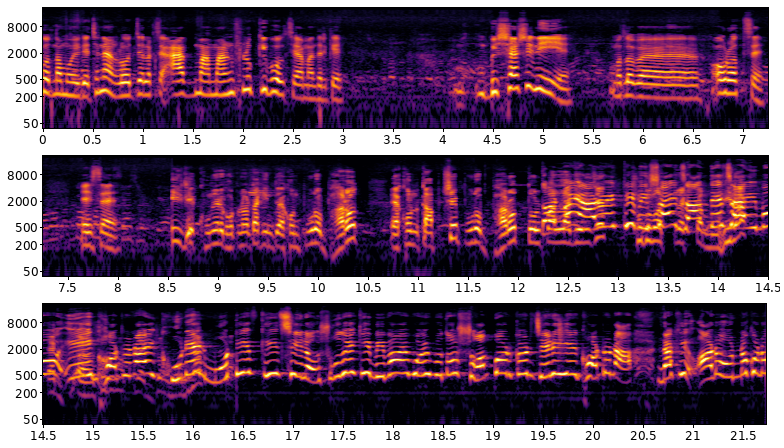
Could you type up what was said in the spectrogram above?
বদনাম হয়ে গেছে না লজ্জা লাগছে আর মা- মানুষ লোক কি বলছে আমাদেরকে বিশ্বাসই নিয়ে মতলব औरत से ऐसा है এই যে খুনের ঘটনাটা কিন্তু এখন পুরো ভারত এখন কাঁপছে পুরো ভারত তোলপাড় লাগিয়ে দিয়েছে। শুধুমাত্র একটা মহিলা এই ঘটনায় খুনের মোটিভ কি ছিল? শুধুই কি বিবাহ বহির্ভূত সম্পর্কের জেরেই এই ঘটনা নাকি আরও অন্য কোনো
